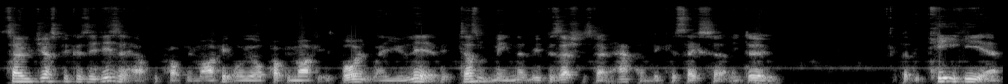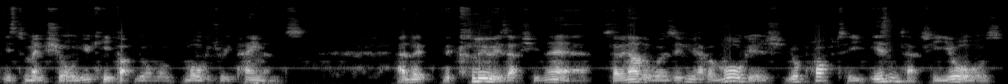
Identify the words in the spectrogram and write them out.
So just because it is a healthy property market or your property market is buoyant where you live, it doesn't mean that repossessions don't happen because they certainly do. But the key here is to make sure you keep up your mortgage repayments. And the, the clue is actually there. So in other words, if you have a mortgage, your property isn't actually yours.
